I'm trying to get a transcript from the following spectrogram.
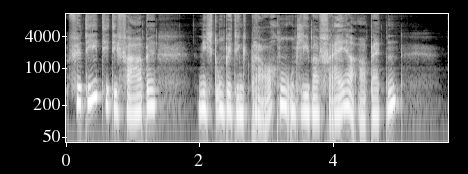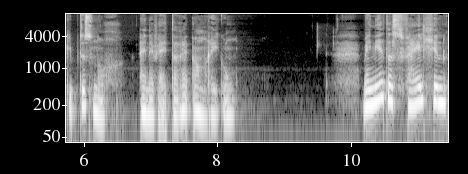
Für die, die die Farbe nicht unbedingt brauchen und lieber freier arbeiten, gibt es noch eine weitere Anregung. Wenn ihr das Pfeilchen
